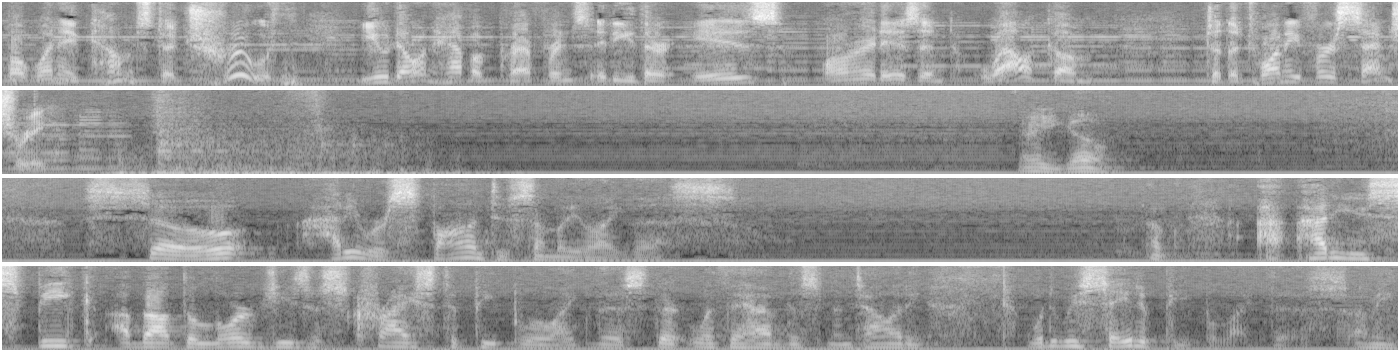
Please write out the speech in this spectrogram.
but when it comes to truth, you don't have a preference. It either is or it isn't. Welcome to the 21st century. There you go. So, how do you respond to somebody like this? Um, How do you speak about the Lord Jesus Christ to people like this, what they have this mentality? What do we say to people like this? I mean,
